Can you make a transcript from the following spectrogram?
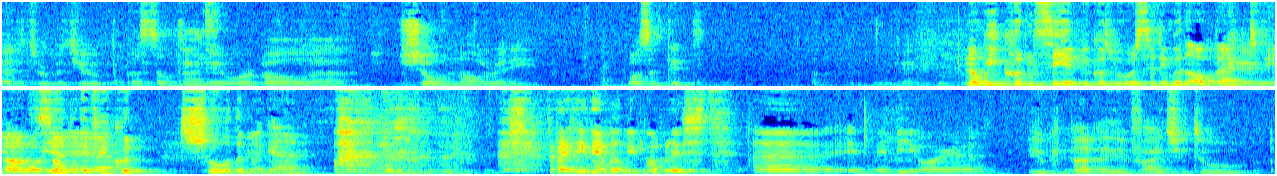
editor, but you That was so I think nice. they were all uh, shown already, wasn't it? Okay. no, we couldn't see it because we were sitting with our back to you. Oh, so yeah, yeah, if you could show them again. but I think they will be published uh, in maybe or uh, You, c- I, I invite you to uh,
